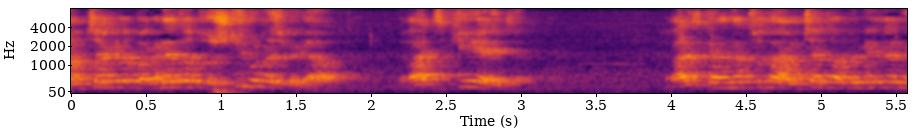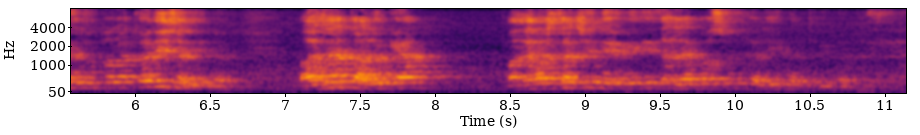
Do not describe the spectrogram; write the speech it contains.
आमच्याकडे बघण्याचा दृष्टिकोनच वेगळा होता. राजकीय याच्यात राजकारणात सुद्धा आमच्या तालुक्याच्या नेतृत्वाला कधी संधी माझ्या तालुक्यात महाराष्ट्राची निर्मिती झाल्यापासून कधी मंत्रीपद नाही आहे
